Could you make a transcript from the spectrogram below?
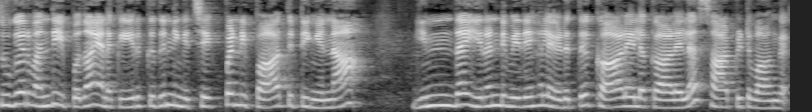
சுகர் வந்து இப்போதான் எனக்கு இருக்குதுன்னு நீங்க செக் பண்ணி பார்த்துட்டீங்கன்னா இந்த இரண்டு விதைகளை எடுத்து காலையில காலையில சாப்பிட்டுட்டு வாங்க.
